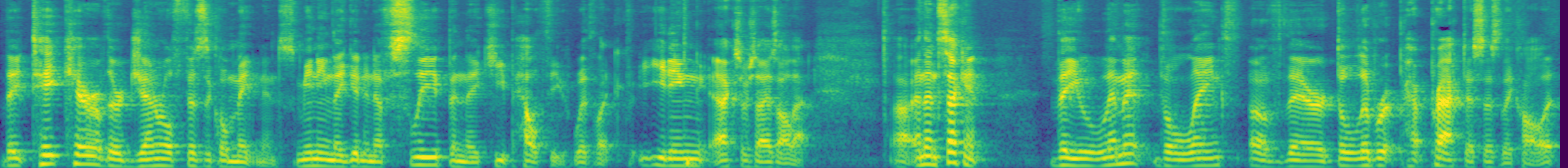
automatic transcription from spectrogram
they take care of their general physical maintenance, meaning they get enough sleep and they keep healthy with like eating, exercise, all that. Uh, and then second, they limit the length of their deliberate practice, as they call it,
